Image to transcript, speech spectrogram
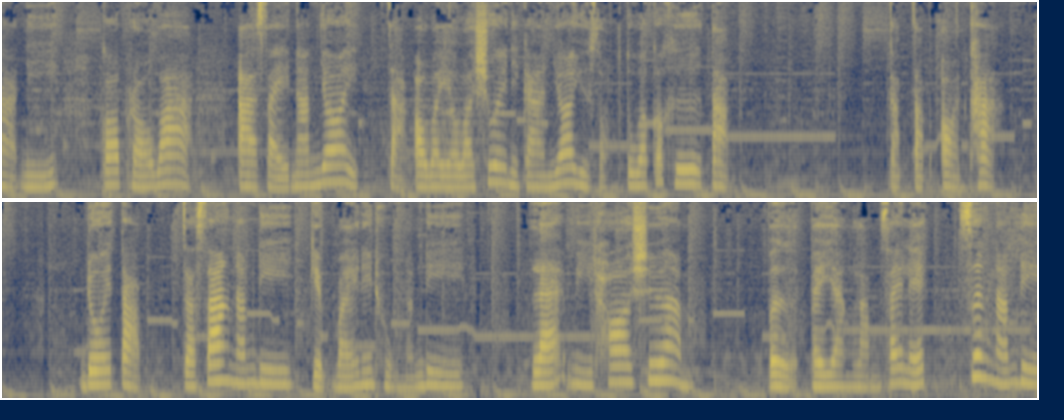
นาดนี้ ก็เพราะว่าอาศัยน้ำย่อยจากอวัยวะช่วยในการย่อยอยู่ 2 ตัวก็คือตับ กับตับอ่อนค่ะ โดยตับจะสร้างน้ำดีเก็บไว้ในถุงน้ำดี และมีท่อเชื่อม เปิดไปยังลำไส้เล็ก ซึ่งน้ำดี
